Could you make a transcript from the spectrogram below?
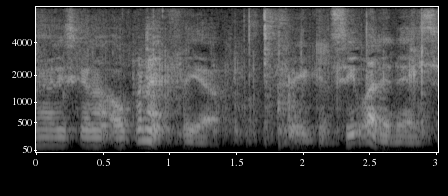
Daddy's gonna open it for you so you can see what it is.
